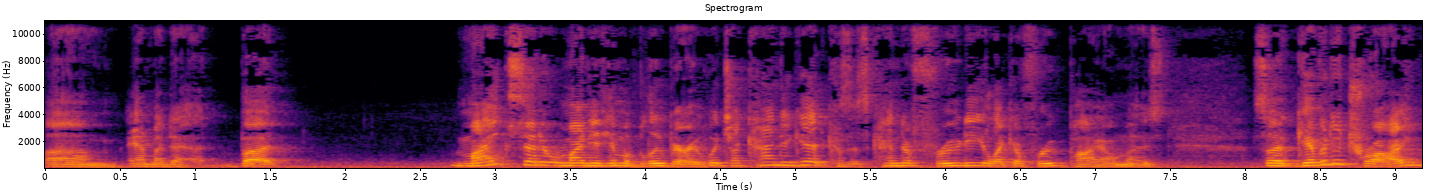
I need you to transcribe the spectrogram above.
um, and my dad. But Mike said it reminded him of blueberry, which I kind of get because it's kind of fruity, like a fruit pie almost. So give it a try.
